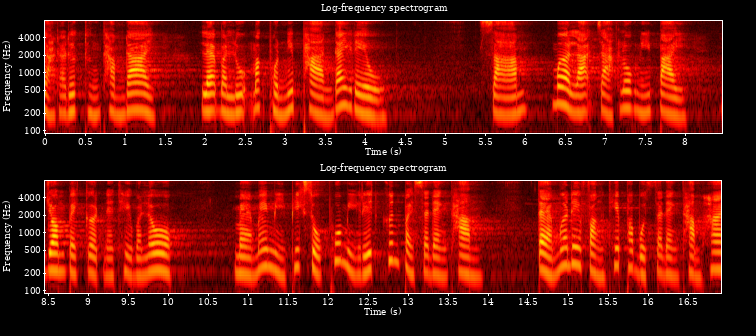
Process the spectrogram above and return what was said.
จะระลึกถึงธรรมได้ และบรรลุมรรคผลนิพพานได้เร็ว 3. เมื่อละจากโลกนี้ไป ย่อมไปเกิดในเทวโลก แม้ไม่มีภิกษุผู้มีฤทธิ์ขึ้นไปแสดงธรรม แต่เมื่อได้ฟังเทพบุตรแสดงธรรมให้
